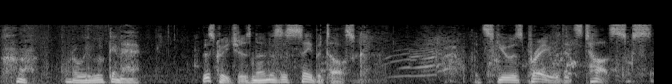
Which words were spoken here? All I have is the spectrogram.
哼。What are we looking at? This creature is known as a Sabertusk. It skewers prey with its tusks,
